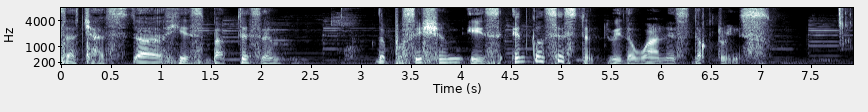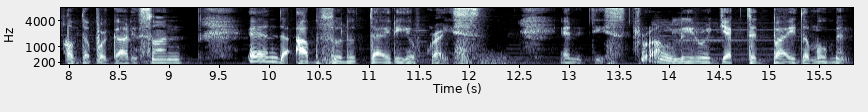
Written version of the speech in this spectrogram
such as uh, his baptism, the position is inconsistent with the oneness doctrines of the begotten Son and the absolute deity of Christ, and it is strongly rejected by the movement.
